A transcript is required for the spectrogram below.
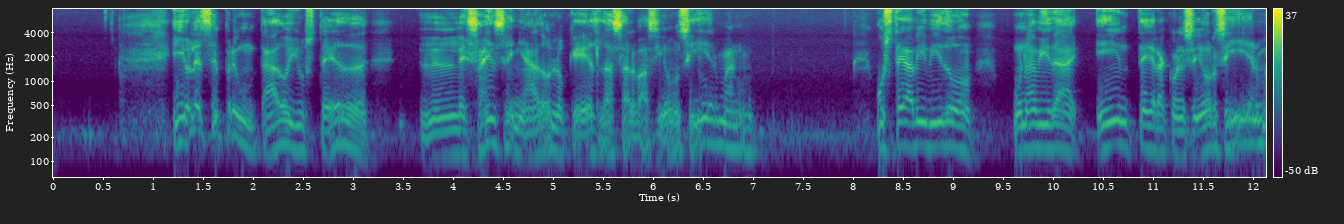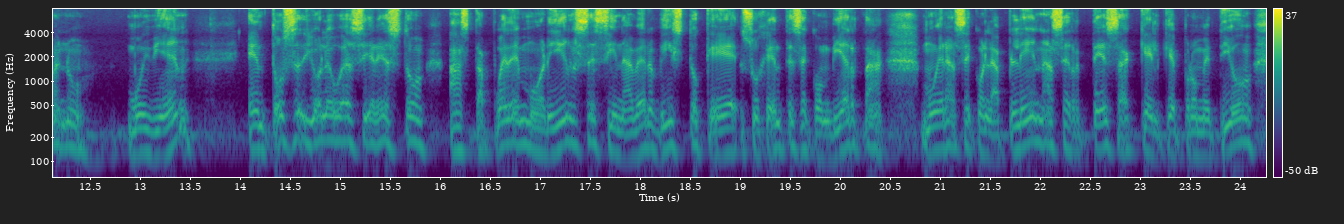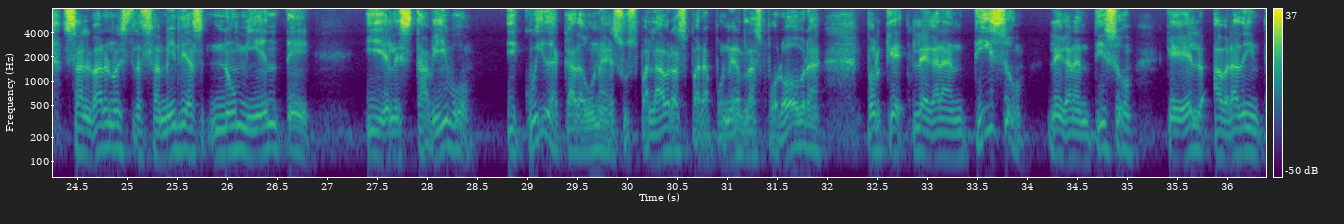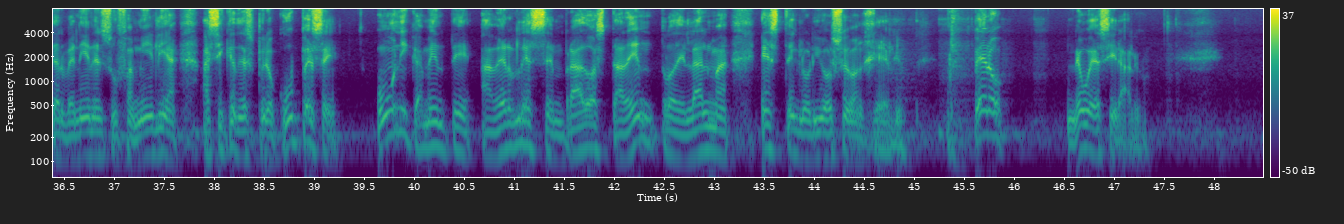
Y yo les he preguntado, ¿y usted les ha enseñado lo que es la salvación? Sí, hermano. ¿Usted ha vivido una vida íntegra con el Señor? Sí, hermano. Muy bien. Entonces yo le voy a decir esto, hasta puede morirse sin haber visto que su gente se convierta, muérase con la plena certeza que el que prometió salvar a nuestras familias no miente y él está vivo y cuida cada una de sus palabras para ponerlas por obra, porque le garantizo, le garantizo que Él habrá de intervenir en su familia. Así que despreocúpese únicamente haberle sembrado hasta dentro del alma este glorioso evangelio. Pero le voy a decir algo.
